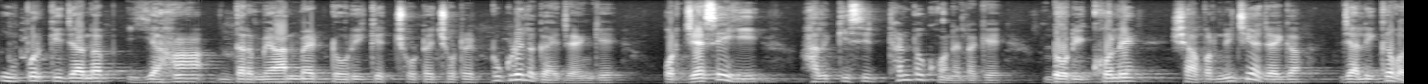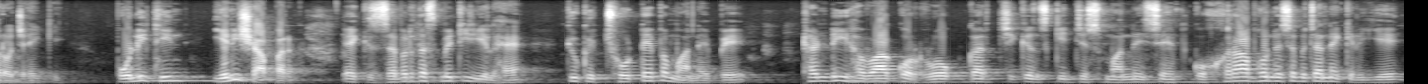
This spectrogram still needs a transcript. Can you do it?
ऊपर की जानब यहाँ दरमियान में डोरी के छोटे छोटे टुकड़े लगाए जाएँगे और जैसे ही हल्की सी ठंडक होने लगे, डोरी खोलें, शापर नीचे आ जाएगा, जाली कवर हो जाएगी। पॉलीथीन यानी शापर एक ज़बरदस्त मटेरियल है क्योंकि छोटे पैमाने पे ठंडी हवा को रोक कर चिकन्स की जिस्मानी सेहत को ख़राब होने से बचाने के लिए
